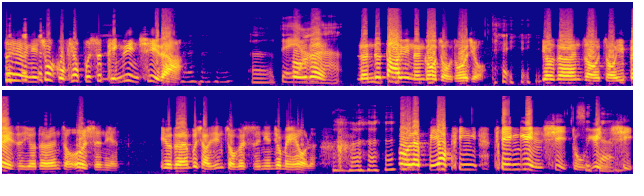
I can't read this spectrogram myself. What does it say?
对，你做股票不是凭运气的。呃，对，对不对？人的大运能够走多久？有的人走走一辈子，有的人走二十年，有的人不小心走个十年就没有了。对不对？不要拼拼运气，赌运气，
